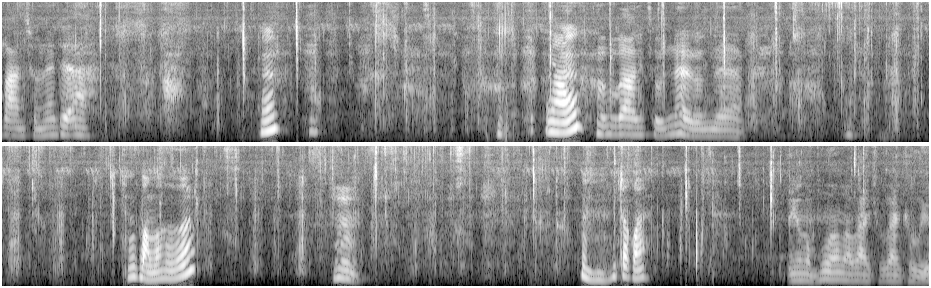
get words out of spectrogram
หวานสุดเลยเด้ออะหืมหยังหวานสุดเลยตรงเนี้ยมันบอกมาเหอะอืมอืมจักวะยังกับพวกมาวานชูวานชูอ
